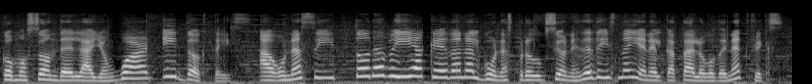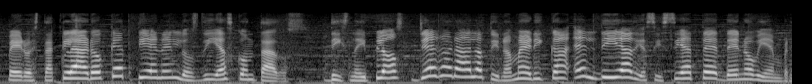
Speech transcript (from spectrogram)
como son The Lion Guard y DuckTales. Aún así, todavía quedan algunas producciones de Disney en el catálogo de Netflix, pero está claro que tienen los días contados. Disney Plus llegará a Latinoamérica el día 17 de noviembre.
